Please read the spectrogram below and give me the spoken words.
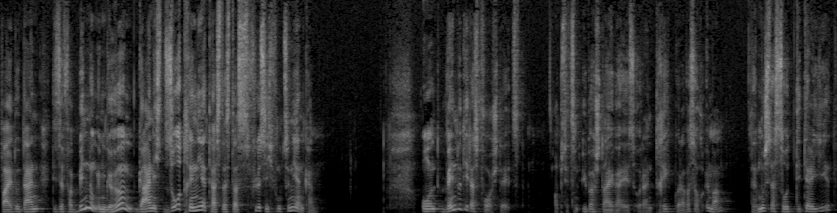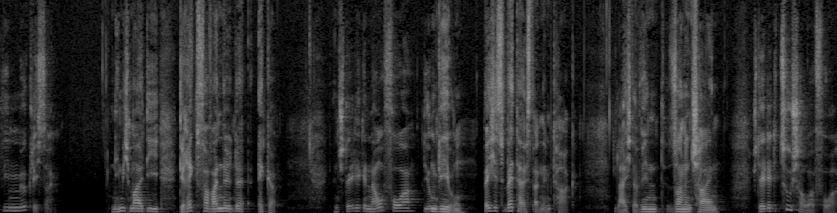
weil du dann diese Verbindung im Gehirn gar nicht so trainiert hast, dass das flüssig funktionieren kann. Und wenn du dir das vorstellst, ob es jetzt ein Übersteiger ist oder ein Trick oder was auch immer, dann muss das so detailliert wie möglich sein. Nehme ich mal die direkt verwandelte Ecke. Dann stell dir genau vor die Umgebung. Welches Wetter ist an dem Tag? Leichter Wind, Sonnenschein. Stell dir die Zuschauer vor.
